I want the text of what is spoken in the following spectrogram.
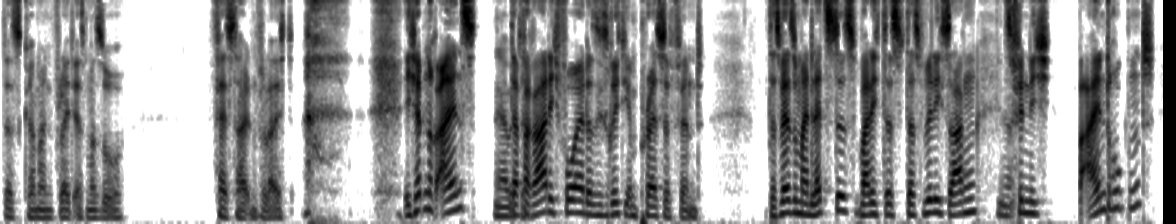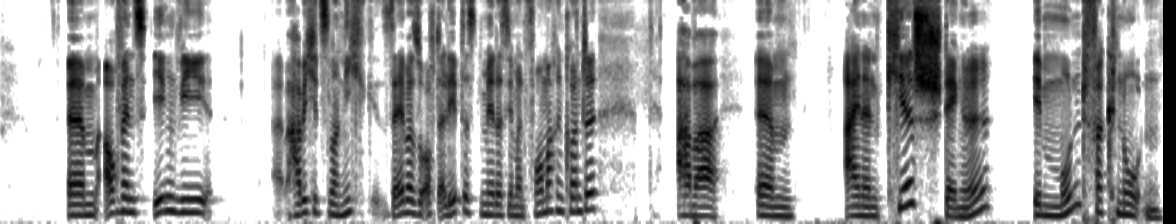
das kann man vielleicht erstmal so festhalten vielleicht. Ich habe noch eins, Ja, da verrate ich vorher, dass ich es richtig impressive finde. Das wäre so mein letztes, weil ich das, das will ich sagen, das Ja. finde ich beeindruckend. Ähm, auch wenn es irgendwie, äh, habe ich jetzt noch nicht selber so oft erlebt, dass mir das jemand vormachen konnte. Aber ähm, einen Kirschstängel im Mund verknoten,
